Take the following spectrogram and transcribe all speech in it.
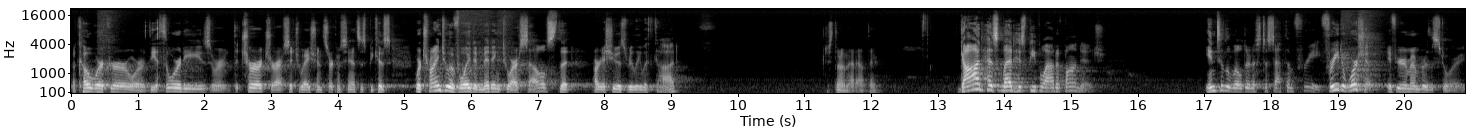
a coworker or the authorities or the church or our situation, circumstances, because we're trying to avoid admitting to ourselves that our issue is really with God. Just throwing that out there. God has led his people out of bondage into the wilderness to set them free, free to worship, if you remember the story.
